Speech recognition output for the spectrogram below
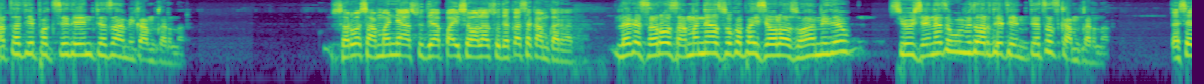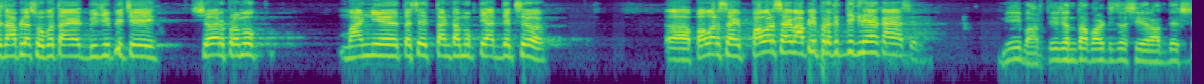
आता ते पक्ष देईन त्याचं आम्ही काम करणार. सर्वसामान्य असू द्या पैशावाला असू द्या कसं काम करणार? लगेच सर्वसामान्य असो का पैशावाला असो आम्ही देव शिवसेनेचा उमेदवार देते त्याचंच काम करणार. तसेच आपल्यासोबत आहेत बी जे पीचे शहर प्रमुख मान्य तसेच तंटामुक्ती अध्यक्ष अ, पवार साहेब. पवार साहेब आपली प्रतिक्रिया काय असेल? मी भारतीय जनता पार्टीचा शहर अध्यक्ष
